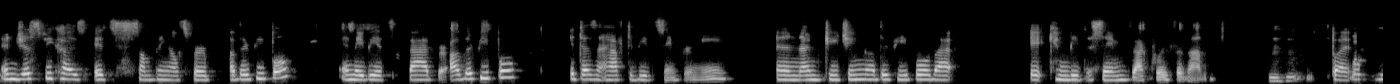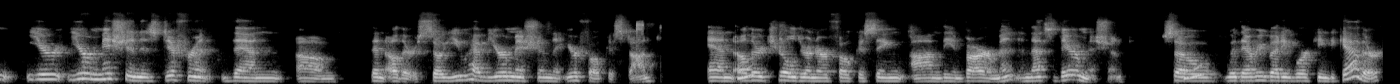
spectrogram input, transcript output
And just because it's something else for other people, and maybe it's bad for other people, it doesn't have to be the same for me. And I'm teaching other people that it can be the same exactly for them. Mm-hmm. But well, your your mission is different than um, than others. So you have your mission that you're focused on, and mm-hmm. other children are focusing on the environment, and that's their mission. So mm-hmm. with everybody working together,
